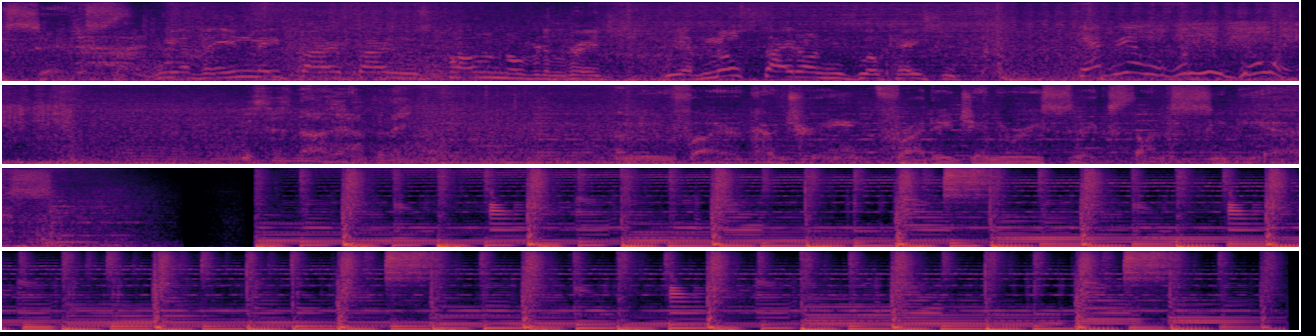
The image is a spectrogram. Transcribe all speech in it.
26th. We have an inmate firefighter who's crawling over the bridge. We have no sight on his location. Gabriella, what are you doing? This is not happening. A new Fire Country, Friday, January 6th on CBS.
